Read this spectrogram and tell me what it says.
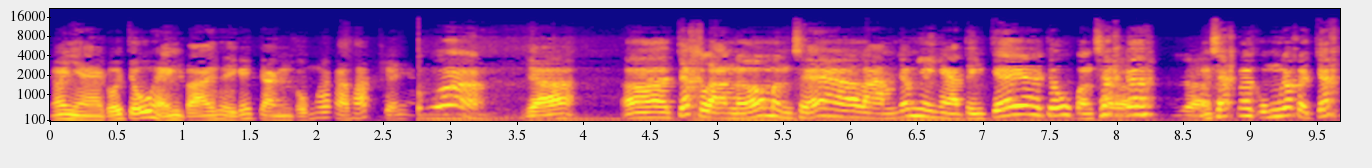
Ngôi nhà của chú hiện tại thì cái trần cũng rất là thấp cả nhà. Quá. dạ. À, chắc là nữa mình sẽ làm giống như nhà tiền chế á, chú bằng sắt á. Dạ. bằng sắt nó cũng rất là chắc.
